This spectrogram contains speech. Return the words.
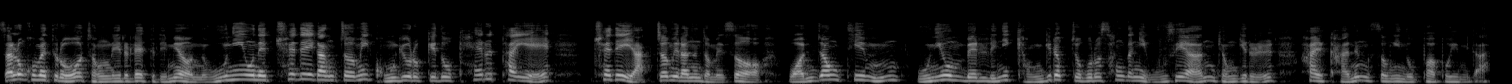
살롱 코멘트로 정리를 해드리면 우니온의 최대 강점이 공교롭게도 케르타의 최대 약점이라는 점에서 원정팀 우니온 베를린이 경기력적으로 상당히 우세한 경기를 할 가능성이 높아 보입니다.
